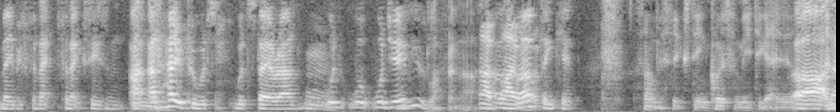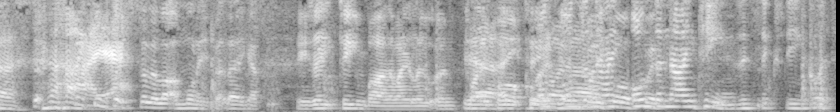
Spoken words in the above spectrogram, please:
maybe for next for next season. I, I Mm. hope he would would stay around. Mm. Would, would would you? You'd laugh at that. I, That's I what I'm thinking. It's only 16 quid for me to get in. Ah, Uh, st- sixteen quid's yes. still a lot of money, but there you go. He's 18, by the way, Luton. 24 Yeah, 18. quid. Why under, not? nine, 24 under 19s is 16 quid.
